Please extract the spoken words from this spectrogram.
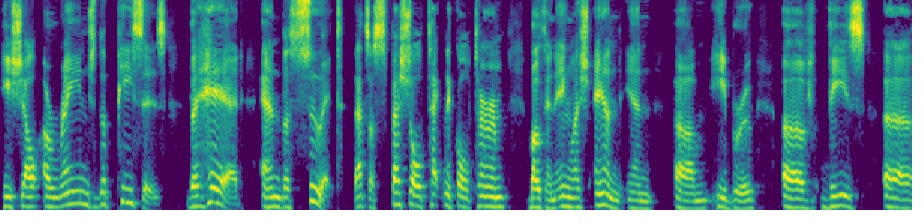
He shall arrange the pieces, the head, and the suet. That's a special technical term, both in English and in um, Hebrew, of these uh,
